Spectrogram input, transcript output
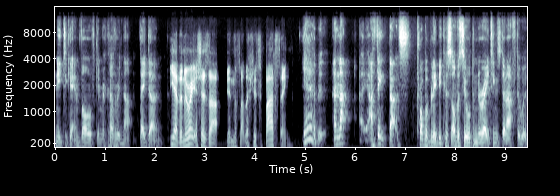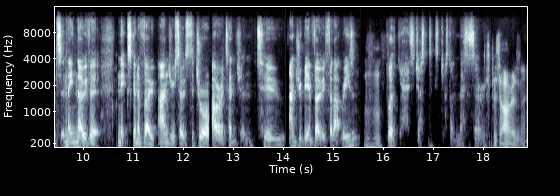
need to get involved in recovering that? They don't. Yeah, the narrator says that in the fact that it's a bad thing. Yeah, but, and that I- I think that's probably because obviously all the narrating's done afterwards, and they know that Nick's going to vote Andrew, so it's to draw our attention to Andrew being voted for that reason. hmm But yeah, it's just it's just unnecessary. It's bizarre, isn't it?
